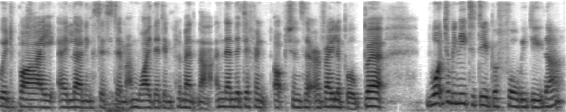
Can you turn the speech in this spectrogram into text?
would buy a learning system and why they'd implement that, and then the different options that are available. But what do we need to do before we do that?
